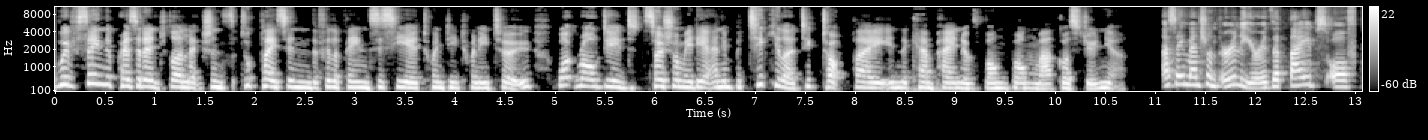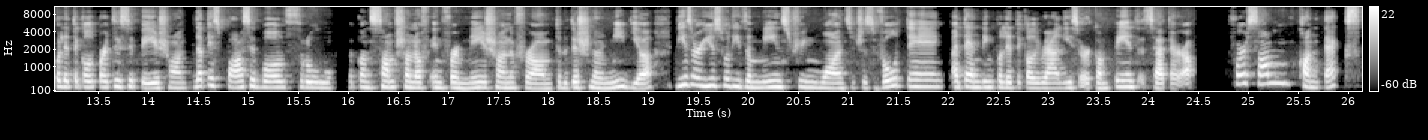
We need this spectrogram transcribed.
we've seen the presidential elections that took place in the Philippines this year, 2022. What role did social media and in particular TikTok play in the campaign of Bongbong Marcos Jr.? As I mentioned earlier, the types of political participation that is possible through the consumption of information from traditional media, these are usually the mainstream ones, such as voting, attending political rallies or campaigns, etc. For some context,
